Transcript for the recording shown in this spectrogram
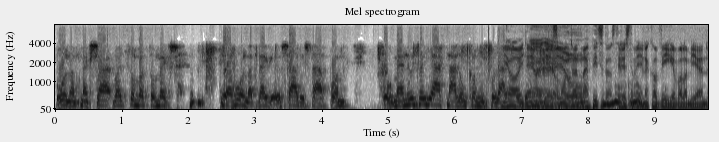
holnap meg, sár, vagy szombaton meg, ja, holnap meg Sári Sárpon fog menni, úgyhogy járt nálunk a Mikulás. Jaj, igen. jaj, ezt mondtad, már picit azt éreztem, hogy ennek a vége valamilyen,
